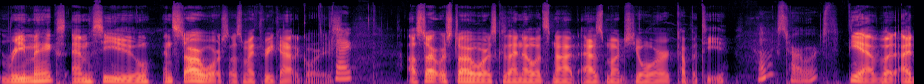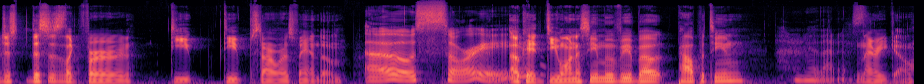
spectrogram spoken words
remakes, MCU, and Star Wars. Those are my three categories. Okay. I'll start with Star Wars because I know it's not as much your cup of tea. I like Star Wars. Yeah, but I just this is like for deep, deep Star Wars fandom. Oh, sorry. Okay, do you want to see a movie about Palpatine? I don't know who that is. There you go.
